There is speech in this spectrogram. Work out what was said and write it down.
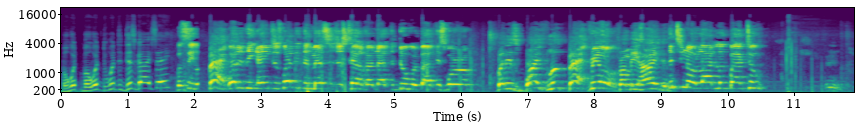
But what but what what did this guy say? But see, Back. what did the angels, what did the messengers tell her not to do about this world? But his wife looked back Real. from behind him. Did you know Lot looked back too? Hmm.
